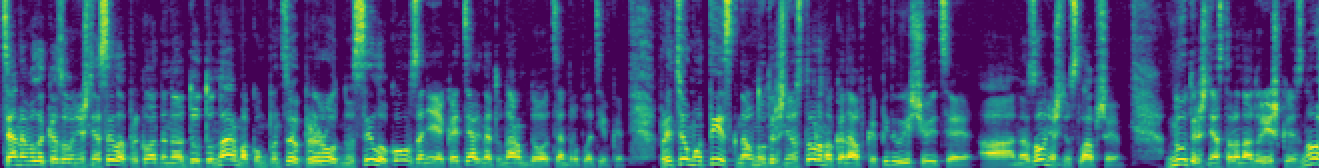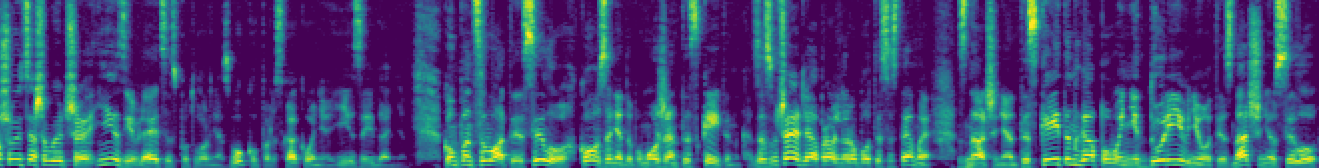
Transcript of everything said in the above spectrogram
Ця невелика зовнішня сила, прикладена до тонарма, компенсує природну силу ковзання, яка тягне тонарм до центру платівки. При цьому тиск на внутрішню сторону канавки підвищується, а на зовнішню слабше. Внутрішня сторона доріжки зношується швидше і з'являється спотворення звуку, перескакування і заїдання. Компенсувати силу ковзання допоможе антискейтинг. Зазвичай для правильної роботи системи значення антискейтинга повинні дорівнювати значенню силу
